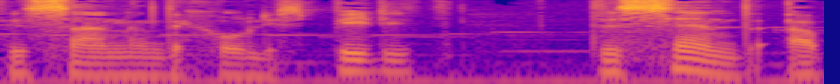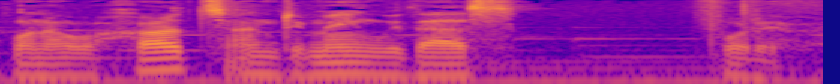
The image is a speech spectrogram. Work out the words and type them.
the Son, and the Holy Spirit descend upon our hearts and remain with us forever.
